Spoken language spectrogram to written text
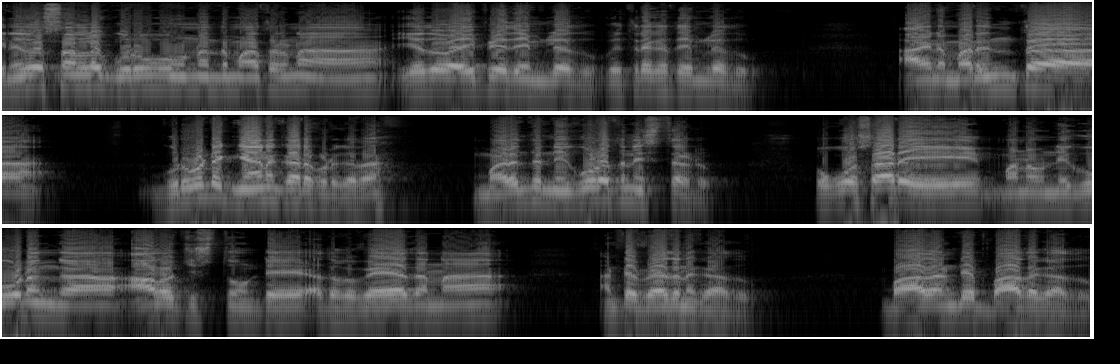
ఎనిమిదో స్థానంలో గురువు ఉన్నంత మాత్రాన ఏదో అయిపోయేది ఏం లేదు వ్యతిరేకత ఏం లేదు. ఆయన మరింత గురువు అంటే జ్ఞానకారకుడు కదా మరింత నిగూఢతను ఇస్తాడు. ఒక్కోసారి మనం నిగూఢంగా ఆలోచిస్తూ ఉంటే అదొక వేదన అంటే వేదన కాదు బాధ అంటే బాధ కాదు.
